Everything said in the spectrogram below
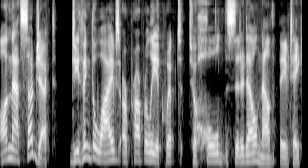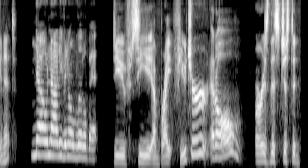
On that subject, do you think the wives are properly equipped to hold the Citadel now that they've taken it? No, not even a little bit. Do you see a bright future at all? Or is this just a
